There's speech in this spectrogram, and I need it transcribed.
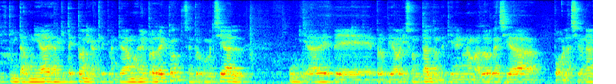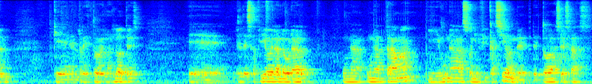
distintas unidades arquitectónicas que planteábamos en el proyecto, centro comercial, unidades de propiedad horizontal donde tienen una mayor densidad poblacional que en el resto de los lotes, eh, el desafío era lograr una, una trama y una zonificación de, de, todas esas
